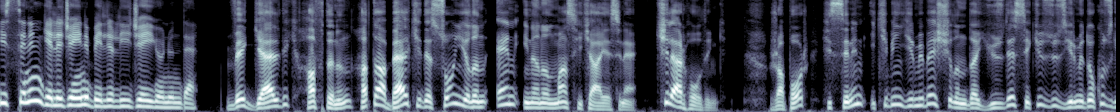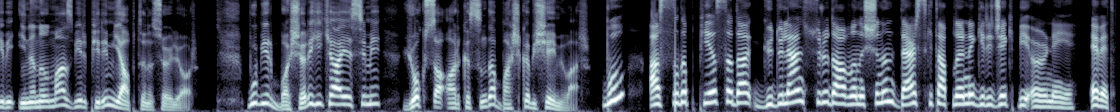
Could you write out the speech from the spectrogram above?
hissenin geleceğini belirleyeceği yönünde. Ve geldik haftanın hatta belki de son yılın en inanılmaz hikayesine. Killer Holding. Rapor, hissenin 2025 yılında %829 gibi inanılmaz bir prim yaptığını söylüyor. Bu bir başarı hikayesi mi yoksa arkasında başka bir şey mi var? Bu aslında piyasada güdülen sürü davranışının ders kitaplarına girecek bir örneği. Evet,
